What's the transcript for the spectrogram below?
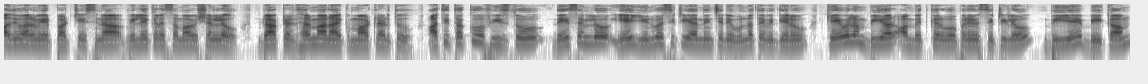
ఆదివారం ఏర్పాటు చేసిన విలేకరుల సమావేశంలో డాక్టర్ ధర్మానాయక్ మాట్లాడుతూ అతి తక్కువ ఫీజుతో దేశంలో ఏ యూనివర్సిటీ అందించని ఉన్నత విద్యను కేవలం బీఆర్ అంబేద్కర్ ఓపెన్ యూనివర్సిటీలో BA BCom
